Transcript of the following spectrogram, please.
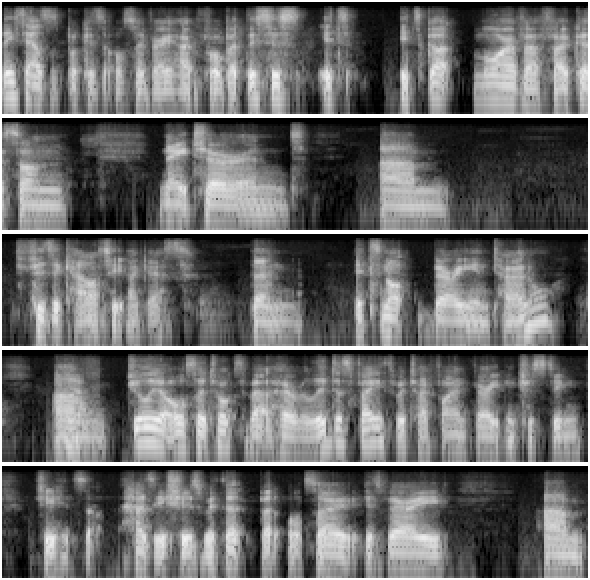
Leigh Sales's book is also very hopeful but this is it's it's got more of a focus on nature and um, physicality i guess then it's not very internal um, Julia also talks about her religious faith, which I find very interesting. She has, has issues with it, but also is very um,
